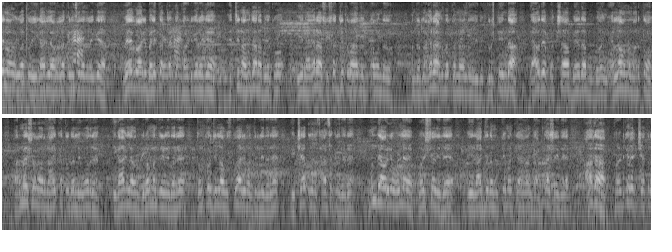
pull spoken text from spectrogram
ಏನು ಇವತ್ತು ಈಗಾಗಲೇ ಅವರೆಲ್ಲ ತಿಳಿಸಿರೋದ್ರಂಗೆ ವೇಗವಾಗಿ ಬೆಳೀತಕ್ಕಂಥ ಕೊರಟಗೆರೆಗೆ ಹೆಚ್ಚಿನ ಅನುದಾನ ಬೇಕು. ಈ ನಗರ ಸುಸಜ್ಜಿತವಾದಂಥ ಒಂದು ಒಂದು ನಗರ ಆಗಬೇಕು ಅನ್ನೋ ಒಂದು ಇದು ದೃಷ್ಟಿಯಿಂದ ಯಾವುದೇ ಪಕ್ಷ, ಭೇದ ಎಲ್ಲವನ್ನು ಮರೆತು ಪರಮೇಶ್ವರ್ ಅವರ ನಾಯಕತ್ವದಲ್ಲಿ ಹೋದರೆ ಈಗಾಗಲೇ ಅವರು ಗೃಹ ಮಂತ್ರಿಗಳಿದ್ದಾರೆ, ತುಮಕೂರು ಜಿಲ್ಲಾ ಉಸ್ತುವಾರಿ ಮಂತ್ರಿಗಳಿದ್ದಾರೆ, ಈ ಕ್ಷೇತ್ರದ ಶಾಸಕರಿದ್ದಾರೆ. ಮುಂದೆ ಅವರಿಗೆ ಒಳ್ಳೆ ಭವಿಷ್ಯ ಇದೆ ಈ ರಾಜ್ಯದ ಮುಖ್ಯಮಂತ್ರಿ ಆಗುವಂಥ ಅವಕಾಶ ಇದೆ. ಆಗ ಕೊರಟಗೆರೆ ಕ್ಷೇತ್ರ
